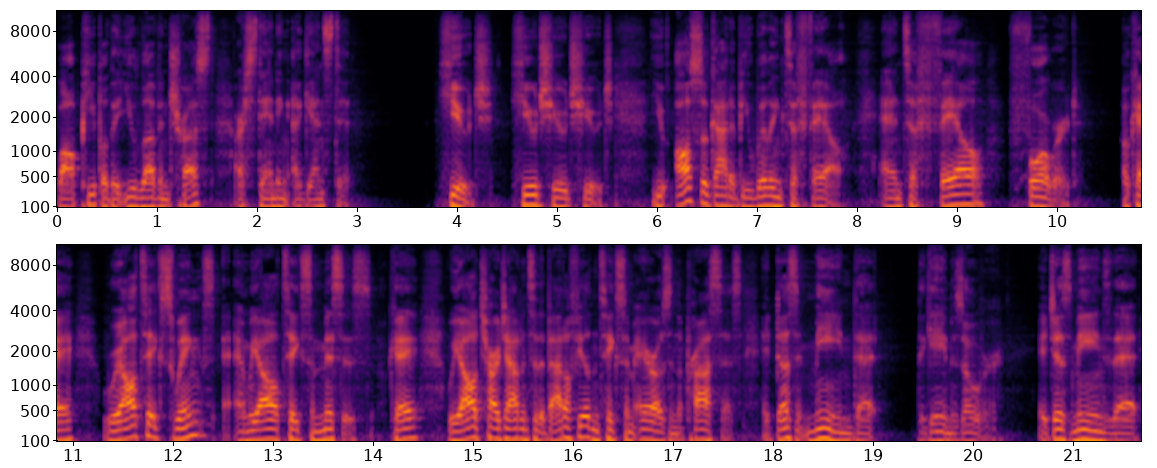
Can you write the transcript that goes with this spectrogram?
while people that you love and trust are standing against it. Huge, huge, huge, huge. You also got to be willing to fail and to fail forward. Okay. We all take swings and we all take some misses. Okay. We all charge out into the battlefield and take some arrows in the process. It doesn't mean that the game is over. It just means that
